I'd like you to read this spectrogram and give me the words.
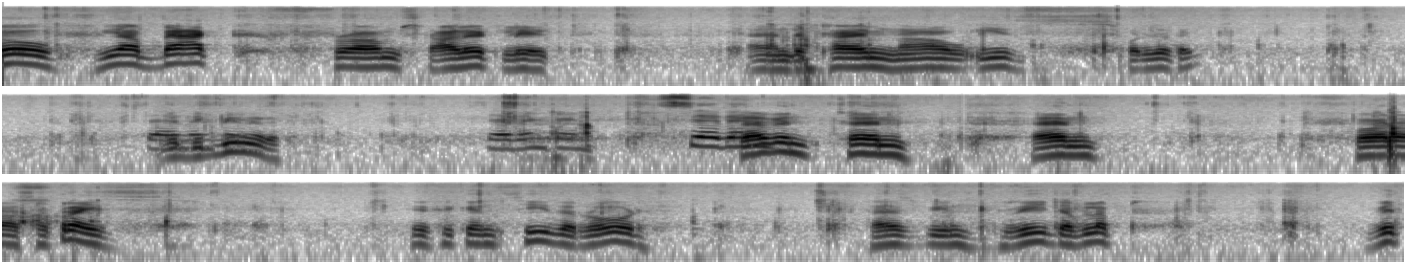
so we are back from Charlotte Lake and the time now is what is the time? Seven the big Seven ten. Seven. Seven ten and for our surprise if you can see the road has been redeveloped with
